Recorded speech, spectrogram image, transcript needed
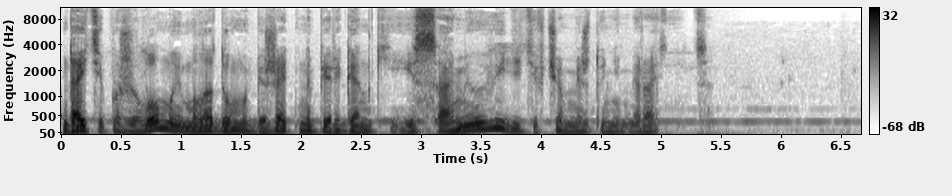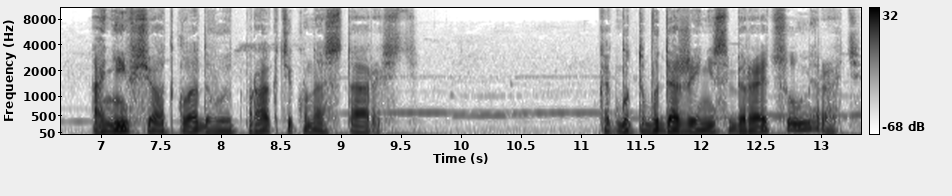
Дайте пожилому и молодому бежать на перегонки, и сами увидите, в чем между ними разница. Они все откладывают практику на старость, как будто бы даже и не собираются умирать.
